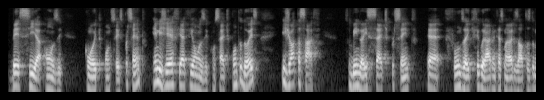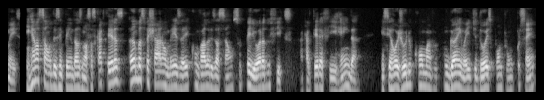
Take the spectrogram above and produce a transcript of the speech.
BCIA 11 com 8,6%, MGFF11 com 7,2% e JSAF subindo aí 7%, é, fundos aí que figuraram entre as maiores altas do mês. Em relação ao desempenho das nossas carteiras, ambas fecharam o mês aí com valorização superior à do IFIX. A carteira FI Renda encerrou julho com uma, um ganho aí de 2,1%,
